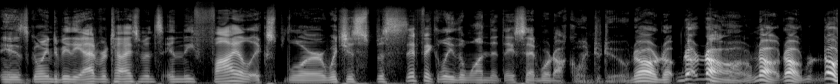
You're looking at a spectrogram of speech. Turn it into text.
is going to be the advertisements in the File Explorer, which is specifically the one that they said we're not going to do. No, no, no, no, no, no, no.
